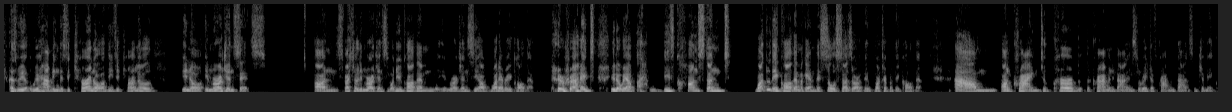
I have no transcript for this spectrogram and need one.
because we, we're having this eternal, these eternal, you know, emergencies on special emergencies. What do you call them? Emergency of whatever you call them, right? You know, we have uh, these constant, what do they call them again? The SOSAs or the whatever they call them, um, on crime to curb the crime and violence, the rate of crime and violence in Jamaica,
